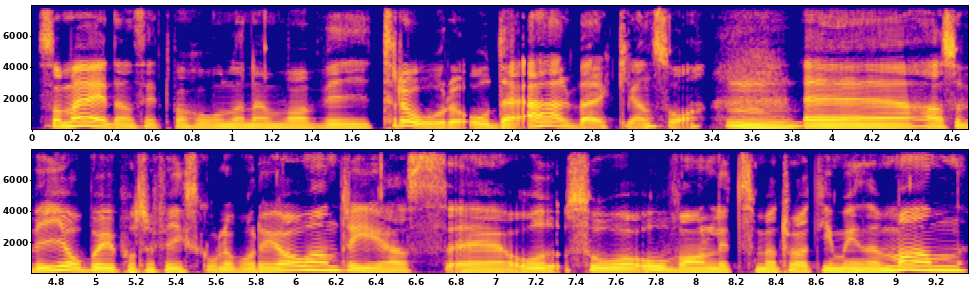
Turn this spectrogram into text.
som är i den situationen än vad vi tror. Och det är verkligen så. Eh, alltså vi jobbar ju på trafikskola, både jag och Andreas. Eh, och så ovanligt som jag tror att gemene man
